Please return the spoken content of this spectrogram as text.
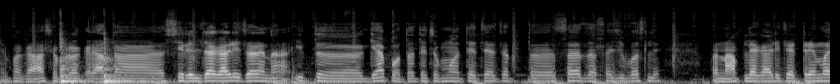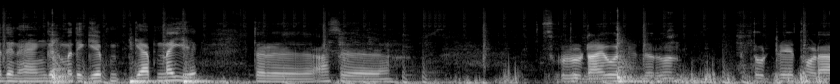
हे बघा अशा प्रकारे आता सिरियलच्या गाडीचा आहे ना इथं गॅप होता त्याच्यामुळं त्याच्या याच्यात सहजासहजी बसले. पण आपल्या गाडीच्या ट्रेमध्ये ना अँगलमध्ये गॅप गॅप नाही आहे तर असं स्क्रू स्क्रूड्रायव्हरने धरून तो ट्रे थोडा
